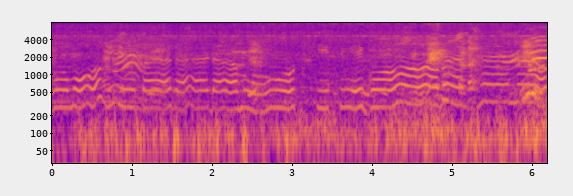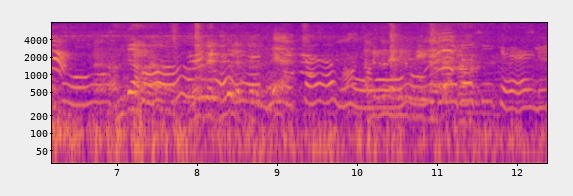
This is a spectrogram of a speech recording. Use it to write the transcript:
రంగుము విపగడము ఇది గోవర్ధనము కేళి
